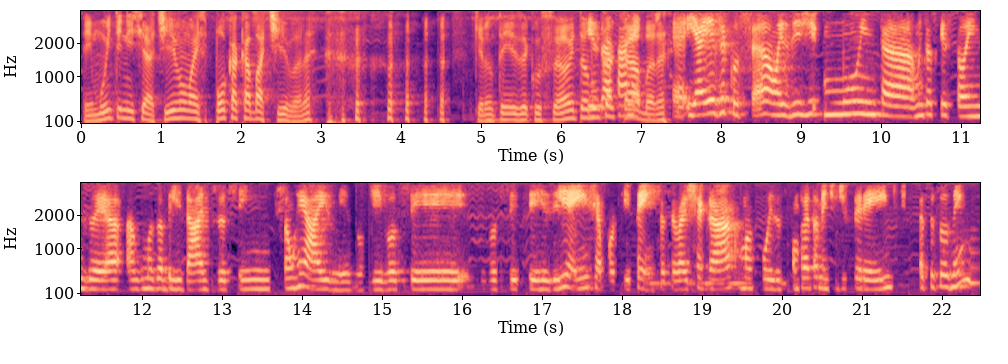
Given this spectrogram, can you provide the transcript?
Tem muita iniciativa, mas pouca acabativa, né? Porque não tem execução, então Exatamente. nunca acaba, né? É, e a execução exige muita, muitas questões, é, algumas habilidades, assim, que são reais mesmo. De você você ter resiliência, porque pensa, você vai chegar com uma coisa completamente diferente, as pessoas nem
